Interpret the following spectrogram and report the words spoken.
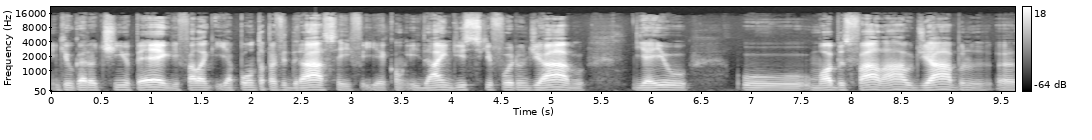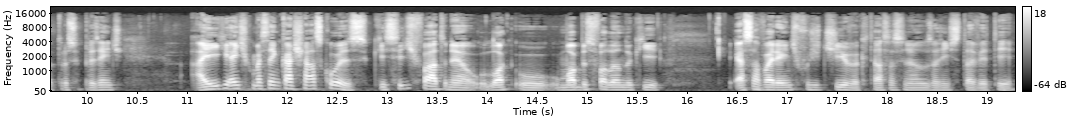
em que o garotinho pega e fala e aponta pra vidraça e, e, e dá indícios que foram um diabo. E aí o, o, o Mobius fala, ah, o diabo uh, trouxe o presente aí a gente começa a encaixar as coisas. Que se de fato, né, o, o, o Mobius falando que essa variante fugitiva que está assassinando os agentes da VT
